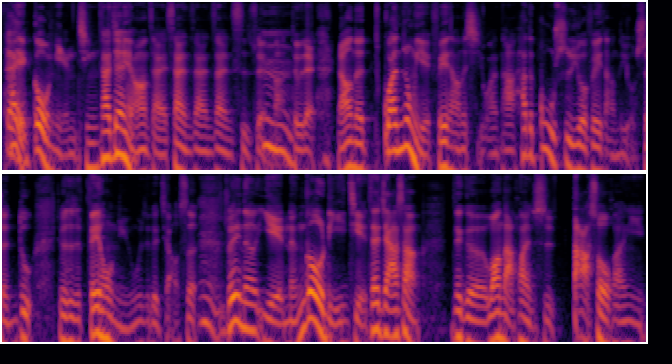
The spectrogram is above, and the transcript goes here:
对他也够年轻，他今年好像才三十三、三十四岁嘛，对，对不对？然后呢，观众也非常的喜欢他，他的故事又非常的有深度，就是绯红女巫这个角色，嗯、所以呢也能够理解，再加上那个汪达幻视大受欢迎，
